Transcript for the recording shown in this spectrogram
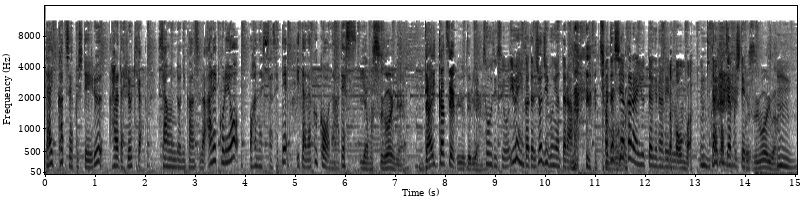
大活躍している原田博之がサウンドに関するあれこれをお話しさせていただくコーナーです。いや、もうすごいね。大活躍言うてるやん。そうですよ。言えへんかったでしょ？自分やったら。私やから言ってあげられる。ほんま。うん、大活躍してる。すごいわう。ん。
